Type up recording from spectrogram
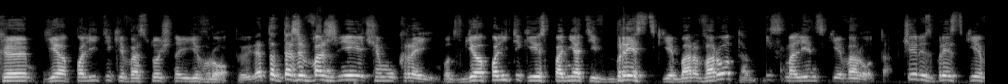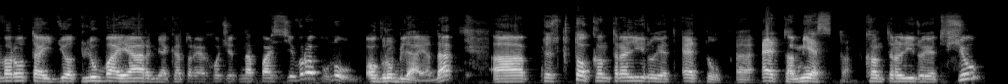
к геополитике Восточной Европы. Это даже важнее, чем Украина. Вот в геополитике есть понятие Брестские ворота и Смоленские ворота. Через Брестские ворота идет любая армия, которая хочет напасть в Европу, ну, огрубляя, да. А, то есть кто контролирует эту, э, это место, контролирует всю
